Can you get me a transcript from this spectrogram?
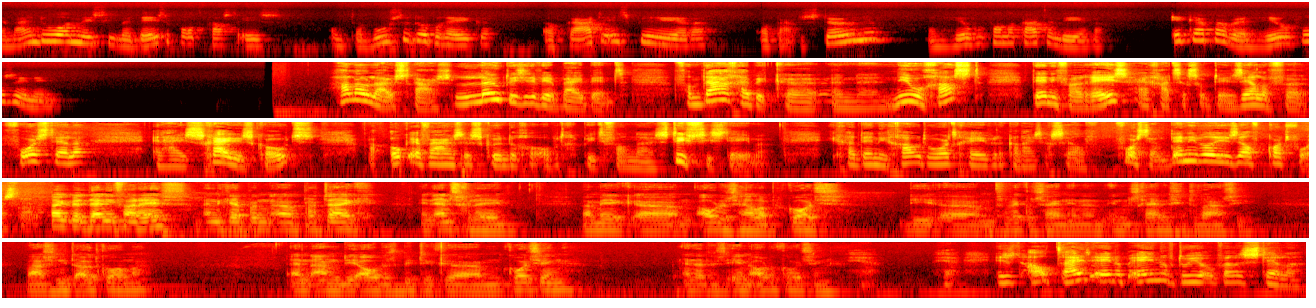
en mijn doel en missie met deze podcast is om taboes te doorbreken, elkaar te inspireren, elkaar te steunen en heel veel van elkaar te leren. Ik heb er weer heel veel zin in. Hallo luisteraars, leuk dat je er weer bij bent. Vandaag heb ik uh, een uh, nieuwe gast, Danny van Rees. Hij gaat zich zo meteen zelf uh, voorstellen. En hij is scheidingscoach, maar ook ervaringsdeskundige op het gebied van stiefsystemen. Ik ga Danny gauw het woord geven, dan kan hij zichzelf voorstellen. Danny, wil je jezelf kort voorstellen? Ik ben Danny van Rees en ik heb een praktijk in Enschede... waarmee ik ouders help, coach, die verwikkeld zijn in een, in een scheidingssituatie... waar ze niet uitkomen... En aan die ouders bied ik um, coaching. En dat is één oudercoaching. Ja. ja. Is het altijd één op één of doe je ook wel eens stellen?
